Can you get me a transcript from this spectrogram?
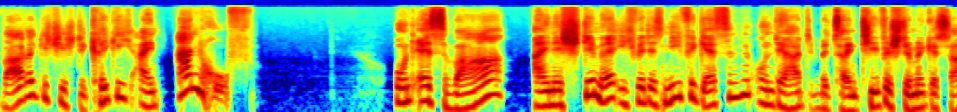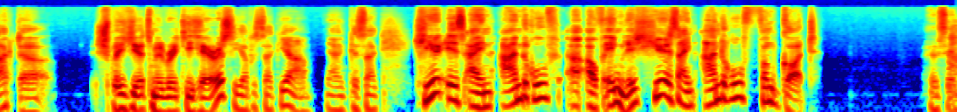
wahre Geschichte, kriege ich einen Anruf. Und es war eine Stimme, ich werde es nie vergessen, und er hat mit seiner tiefen Stimme gesagt, äh, spreche ich jetzt mit Ricky Harris? Ich habe gesagt, ja. Er hat gesagt, hier ist ein Anruf, äh, auf Englisch, hier ist ein Anruf vom Gott. Gesagt,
